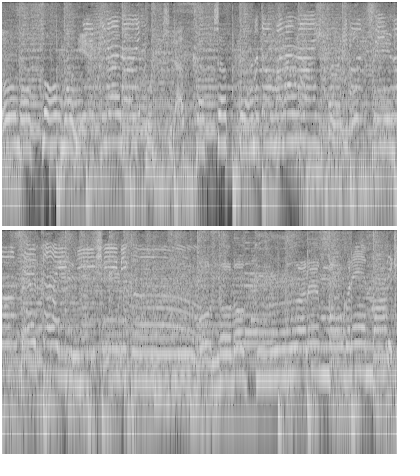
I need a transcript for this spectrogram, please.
もこうも煮え切らない。と散らかっちゃって。まとまらない一人ぼっちの世界に響くモノローグあれも。これもでき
